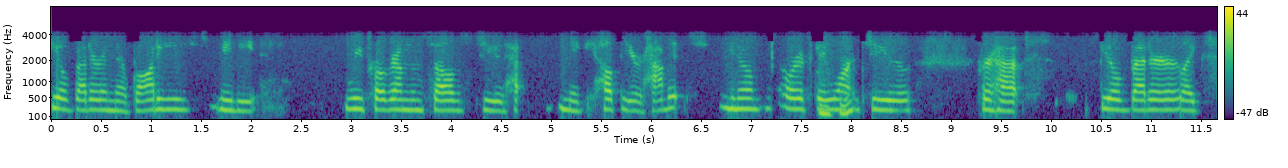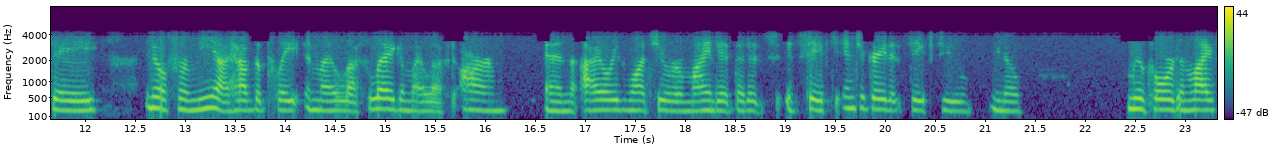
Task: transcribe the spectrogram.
feel better in their bodies, maybe reprogram themselves to ha- make healthier habits, you know, or if they mm-hmm. want to perhaps feel better, like say, you know, for me, I have the plate in my left leg and my left arm, and I always want to remind it that it's it's safe to integrate, it's safe to, you know, move forward in life,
